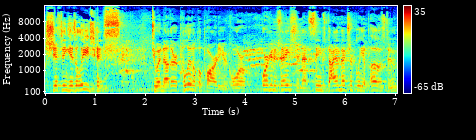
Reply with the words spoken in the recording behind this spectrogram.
shifting his allegiance to another political party or organization that seems diametrically opposed to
